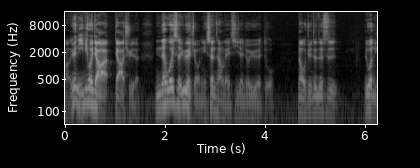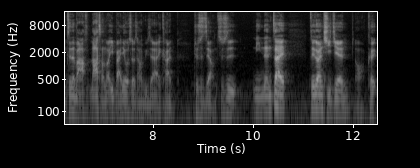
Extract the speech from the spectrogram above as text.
啊，因为你一定会掉下掉下去的。你能维持的越久，你胜场累积的就越多。那我觉得这就是，如果你真的把它拉长到一百六十场比赛来看，就是这样。只是你能在这段期间哦，可以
